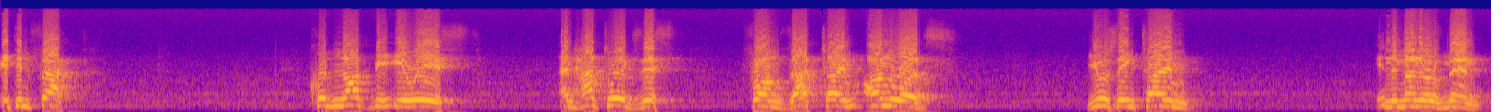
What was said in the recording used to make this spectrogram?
it in fact could not be erased and had to exist from that time onwards, using time in the manner of men.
